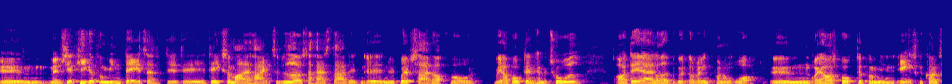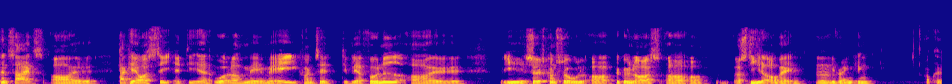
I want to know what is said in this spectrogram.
Øh, men hvis jeg kigger på mine data, det, det, det er ikke så meget, jeg har indtil videre, så har jeg startet et øh, nyt website op, hvor, jeg har brugt den her metode, og det er allerede begyndt at ranke på nogle ord. Øh, og jeg har også brugt det på mine engelske content sites, og øh, der kan jeg også se, at de her urler med, med AI-content, de bliver fundet og, øh, i Search Console, og begynder også at, at, at stige opad mm. i ranking. Okay.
